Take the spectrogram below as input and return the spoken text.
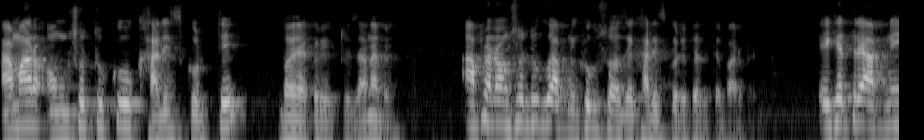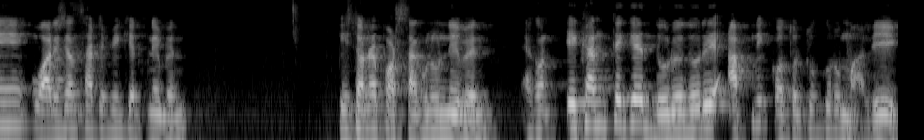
আমার অংশটুকু খারিজ করতে? দয়া করে একটু জানাবেন। আপনার অংশটুকু আপনি খুব সহজে খারিজ করে ফেলতে পারবেন। এই ক্ষেত্রে আপনি ওয়ারিশান সার্টিফিকেট নেবেন, পিছনের পর্সাগুলো নেবেন। এখন এখান থেকে দৌড়ে দৌড়ে আপনি কতটুকুর মালিক?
